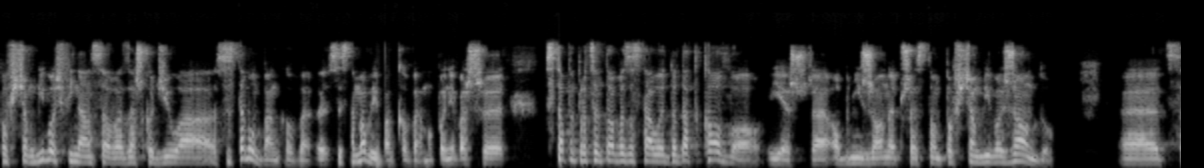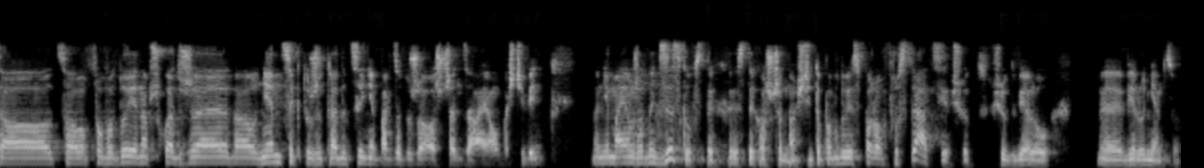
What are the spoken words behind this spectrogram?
powściągliwość finansowa zaszkodziła systemu bankowe, systemowi bankowemu, ponieważ e, stopy procentowe zostały dodatkowo jeszcze obniżone przez tą powściągliwość rządu. E, co, co powoduje na przykład, że no, Niemcy, którzy tradycyjnie bardzo dużo oszczędzają, właściwie no, nie mają żadnych zysków z tych, z tych oszczędności. To powoduje sporą frustrację wśród, wśród wielu, e, wielu Niemców.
